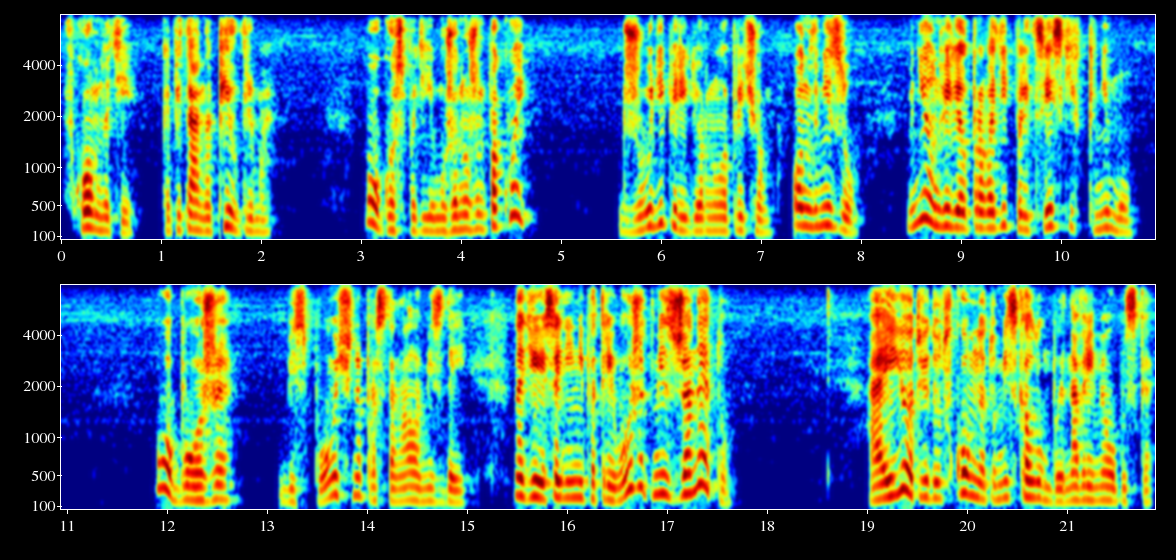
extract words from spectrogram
«В комнате капитана Пилгрима». «О, Господи, ему же нужен покой!» Джуди передернула плечом. «Он внизу. Мне он велел проводить полицейских к нему». «О, Боже!» — беспомощно простонала мисс Дэй. «Надеюсь, они не потревожат мисс Джанетту?» «А ее отведут в комнату мисс Колумбы на время обыска».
